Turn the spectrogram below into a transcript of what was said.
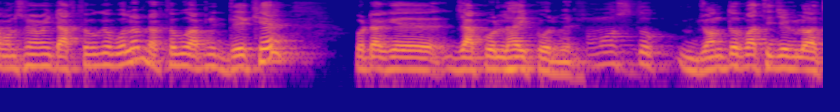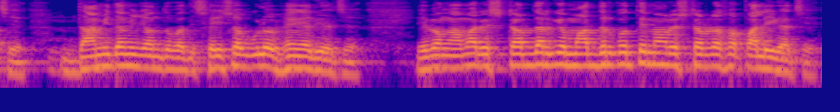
এমন সময় আমি ডাক্তারবাবুকে বললাম ডাক্তারবাবু আপনি দেখে ওটাকে যা করলেই করবেন। সমস্ত যন্ত্রপাতি যেগুলো আছে, দামি দামি যন্ত্রপাতি, সেই সবগুলো ভেঙে দিয়েছে। এবং আমার স্টাফদারকে মারধর করতে আমার স্টাফরা সব পালিয়ে গেছে।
